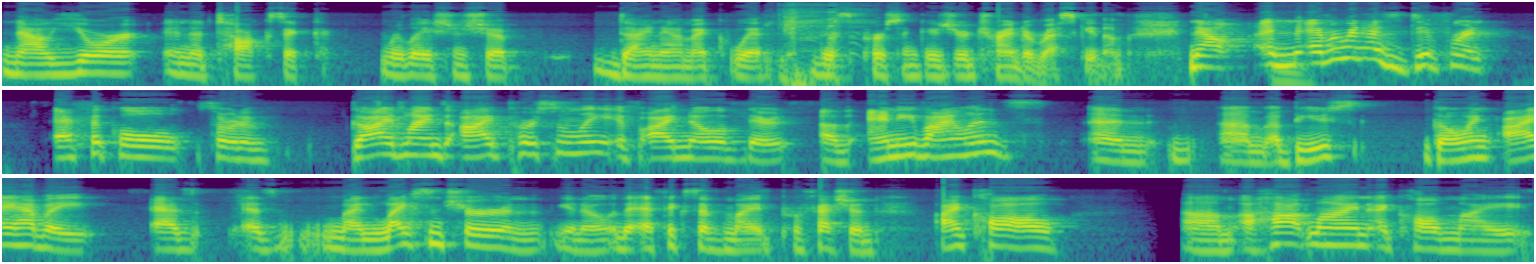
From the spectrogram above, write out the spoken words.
now you're in a toxic relationship dynamic with this person because you're trying to rescue them. Now, and everyone has different ethical sort of guidelines. I personally, if I know of there of any violence and um, abuse going, I have a as as my licensure and you know the ethics of my profession. I call um, a hotline. I call my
